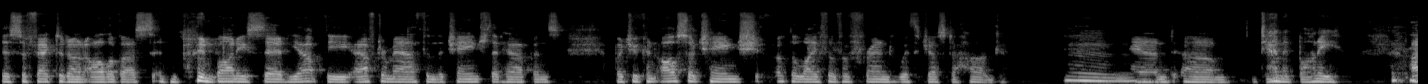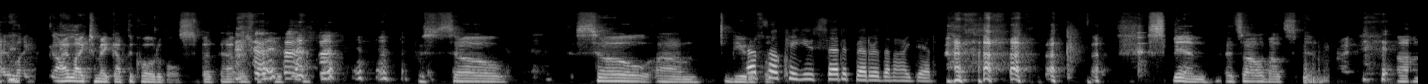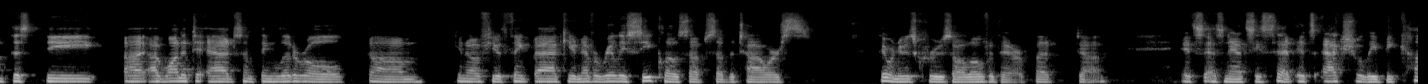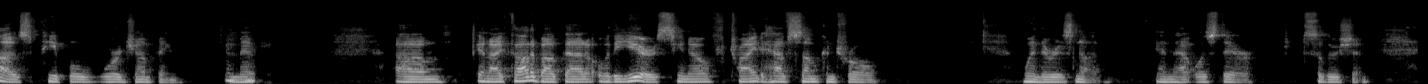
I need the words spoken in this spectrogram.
this affected on all of us. And, and Bonnie said, yep, the aftermath and the change that happens, but you can also change the life of a friend with just a hug. Hmm. And um, damn it, Bonnie. I like I like to make up the quotables, but that was really, was so so um, beautiful. That's okay. You said it better than I did. spin. It's all about spin, right? Um, this the uh, I wanted to add something literal. Um, you know, if you think back, you never really see close-ups of the towers. There were news crews all over there, but uh, it's as Nancy said, it's actually because people were jumping. Mhm. Many. Um, and I thought about that over the years. You know, trying to have some control when there is none and that was their solution.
